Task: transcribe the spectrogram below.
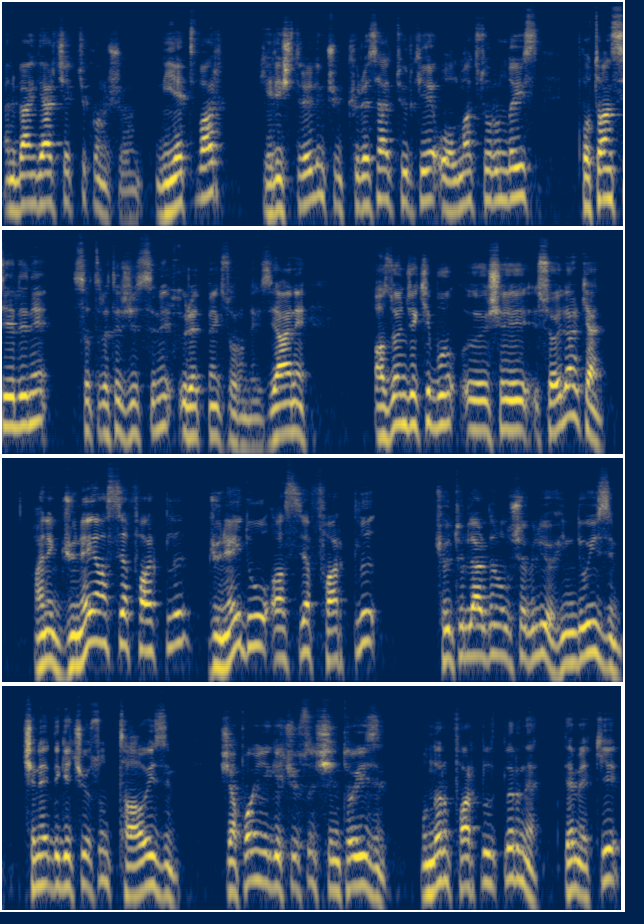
hani ben gerçekçi konuşuyorum. Niyet var. Geliştirelim çünkü küresel Türkiye olmak zorundayız. Potansiyelini, stratejisini üretmek zorundayız. Yani az önceki bu e, şeyi söylerken hani Güney Asya farklı, Güneydoğu Asya farklı kültürlerden oluşabiliyor. Hinduizm, Çin'e de geçiyorsun Taoizm, Japonya geçiyorsun Şintoizm. Bunların farklılıkları ne? Demek ki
